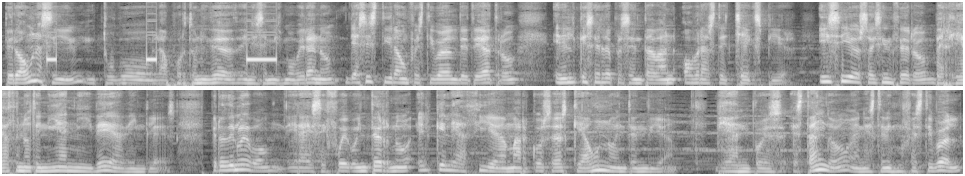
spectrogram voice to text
Pero aún así tuvo la oportunidad en ese mismo verano de asistir a un festival de teatro en el que se representaban obras de Shakespeare. Y si os soy sincero, Berlioz no tenía ni idea de inglés, pero de nuevo era ese fuego interno el que le hacía amar cosas que aún no entendía. Bien, pues estando en este mismo festival,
